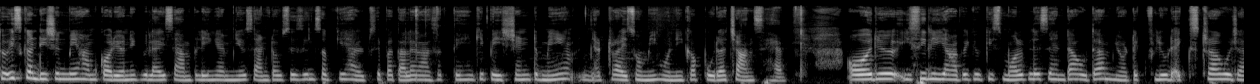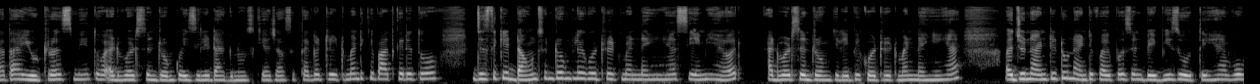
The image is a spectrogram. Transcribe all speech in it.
तो इस कंडीशन में हम कॉरियोनिक विलाई सैम्पलिंग एमनियोसेंटोसिस इन सब की हेल्प से पता लगा सकते हैं कि पेशेंट में ट्राइसोमी होने का पूरा चांस है। और इसीलिए यहाँ पे क्योंकि स्मॉल प्लेसेंटा होता है अम्नियोटिक फ्लूड एक्स्ट्रा हो जाता है यूट्रस में तो एडवर्ड सिंड्रोम को इजीली डायग्नोज किया जा सकता है। अगर ट्रीटमेंट की बात करें तो जैसे कि डाउन सिंड्रोम के लिए कोई ट्रीटमेंट नहीं है सेम हेयर एडवर्ड सिंड्रोम के लिए भी कोई ट्रीटमेंट नहीं है। जो 90 टू 95 परसेंट बेबीज़ होते हैं, वो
